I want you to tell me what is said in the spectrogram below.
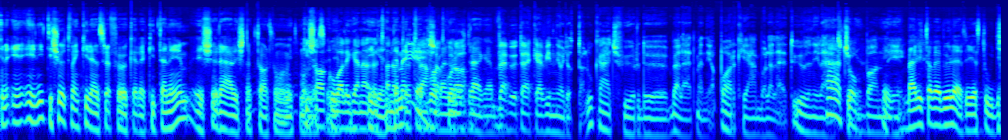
Én, én, én itt is 59-re fölkerekíteném, és reálisnak tartom, amit mondasz. Kis alkúval, igen, 55 igen, de meg kell és akkor a drágább. vevőt el kell vinni, hogy ott a Lukács fürdő, be lehet menni a parkjába, le lehet ülni, lehet hát csobbanni. Bár itt a vevő lehet, hogy ezt tudja,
